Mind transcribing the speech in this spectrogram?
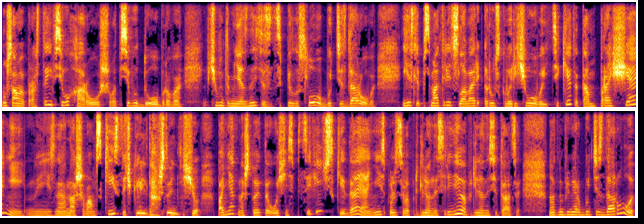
Ну, самые простые, всего хорошего, всего доброго. Почему-то меня, знаете, зацепило слово «будьте здоровы». Если посмотреть словарь русского речевого этикета, там прощаний, ну, не знаю, наша вам с кисточкой или там что-нибудь еще. Понятно, что это очень специфические, да, и они используются в определенной среде, в определенной ситуации. Но вот, например, будьте здоровы,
